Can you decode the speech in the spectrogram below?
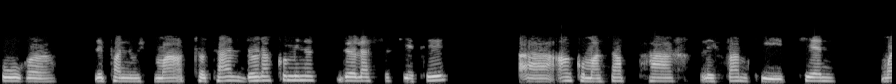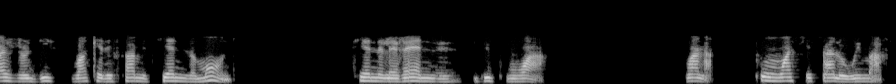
pour euh, l'épanouissement total de la communauté, de la société, euh, en commençant par les femmes qui tiennent, moi je dis souvent que les femmes tiennent le monde, tiennent les rênes du pouvoir. Voilà. Pour moi, c'est ça le 8 mars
